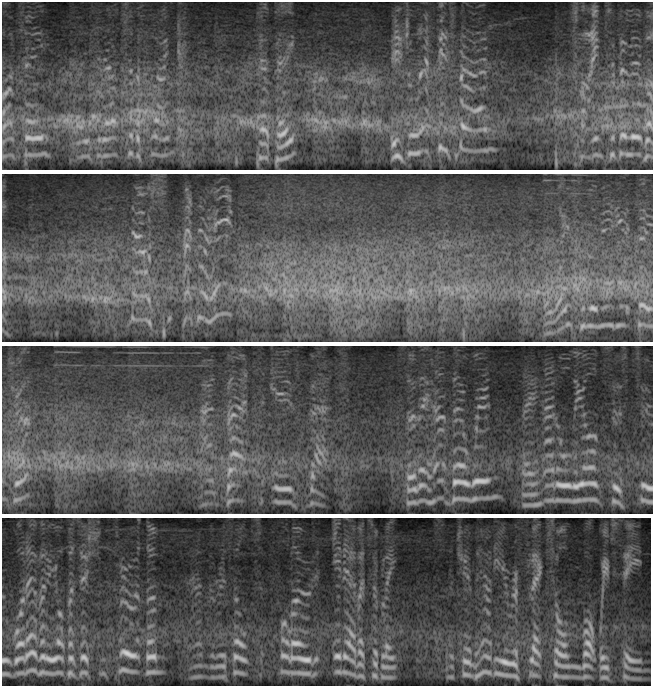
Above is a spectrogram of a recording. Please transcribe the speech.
Partey plays it out to the flank. Pepe. He's left his man. Time to deliver. Now has a hit. Away from immediate danger. And that is that. So they have their win. They had all the answers to whatever the opposition threw at them, and the result followed inevitably. So, Jim, how do you reflect on what we've seen?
